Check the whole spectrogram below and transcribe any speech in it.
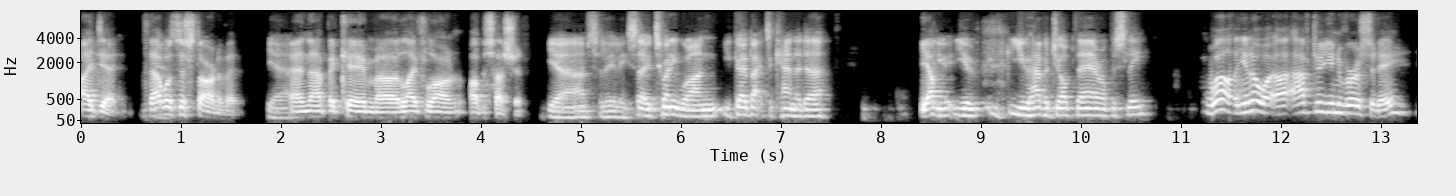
I did. That yeah. was the start of it. Yeah. And that became a lifelong obsession. Yeah, absolutely. So 21, you go back to Canada. Yeah. You, you, you have a job there, obviously. Well, you know what? Uh, after university,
